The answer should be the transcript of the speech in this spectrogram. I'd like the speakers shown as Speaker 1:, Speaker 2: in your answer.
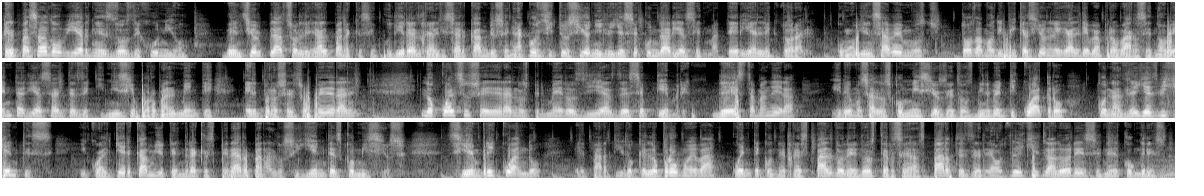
Speaker 1: El pasado viernes 2 de junio venció el plazo legal para que se pudieran realizar cambios en la Constitución y leyes secundarias en materia electoral. Como bien sabemos, toda modificación legal debe aprobarse 90 días antes de que inicie formalmente el proceso federal, lo cual sucederá en los primeros días de septiembre. De esta manera, iremos a los comicios de 2024 con las leyes vigentes y cualquier cambio tendrá que esperar para los siguientes comicios, siempre y cuando el partido que lo promueva cuente con el respaldo de dos terceras partes de los legisladores en el Congreso.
